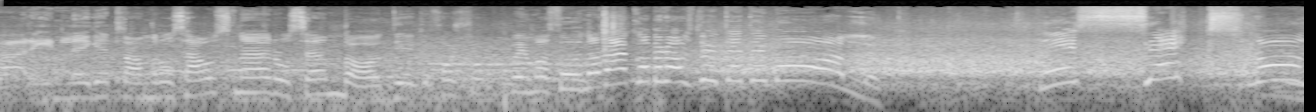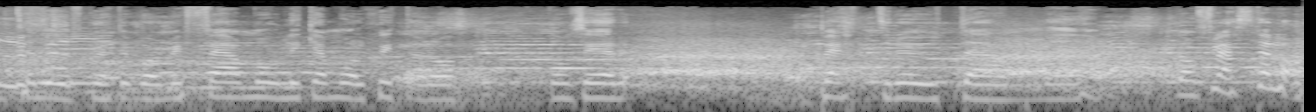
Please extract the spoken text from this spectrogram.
Här inlägget landar hos Hausner och sen då Degerfors får problem att få undan. Där kommer avslutet i mål! Det är 6-0 för Göteborg med fem olika målskyttar och de ser bättre ut än eh, de flesta lag.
